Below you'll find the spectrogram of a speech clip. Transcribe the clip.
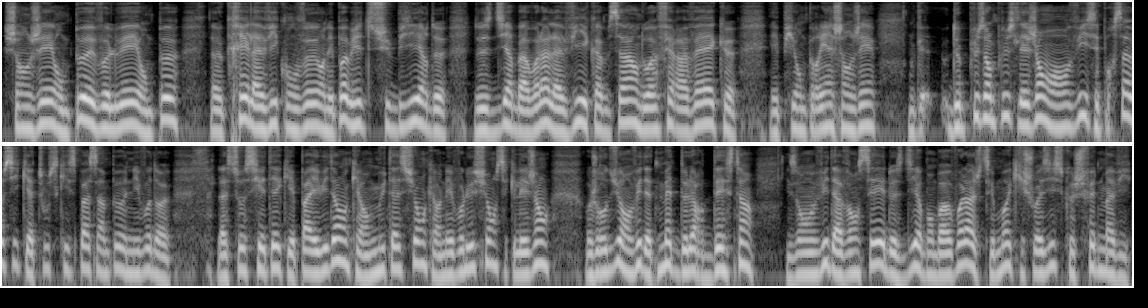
changer, on peut évoluer, on peut euh, créer la vie qu'on veut, on n'est pas obligé de subir, de, de, se dire, bah voilà, la vie est comme ça, on doit faire avec, et puis on peut rien changer. Donc, de plus en plus, les gens ont envie, c'est pour ça aussi qu'il y a tout ce qui se passe un peu au niveau de la société qui est pas évident, qui est en mutation, qui est en évolution, c'est que les gens aujourd'hui ont envie d'être maîtres de leur destin. Ils ont envie d'avancer et de se dire bon bah voilà, c'est moi qui choisis ce que je fais de ma vie.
